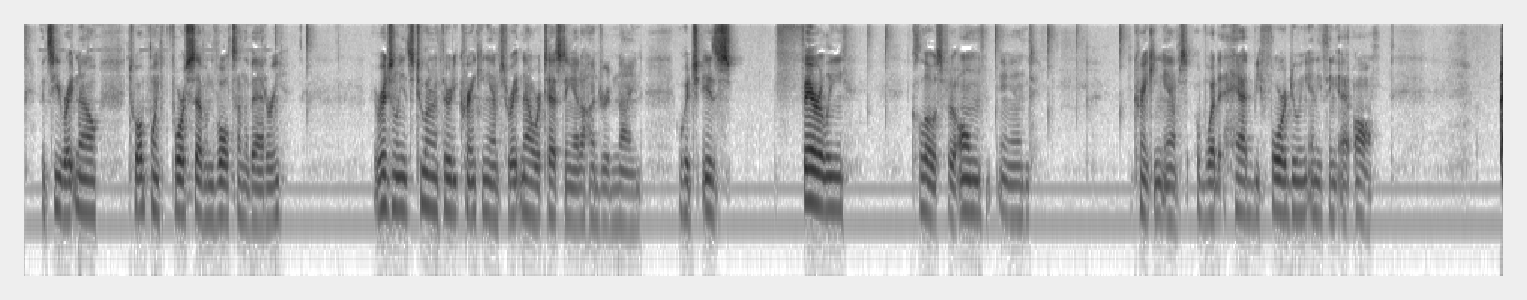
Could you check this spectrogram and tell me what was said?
You can see right now 12.47 volts on the battery. Originally it's 230 cranking amps. Right now we're testing at 109, which is fairly close for ohm and cranking amps of what it had before doing anything at all.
